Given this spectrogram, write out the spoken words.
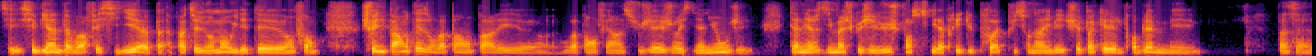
c'est bien de l'avoir fait signer à, partir du moment où il était en forme. Je fais une parenthèse, on ne va pas en parler, on va pas en faire un sujet. Joris Nagnon, dernières images que j'ai vues, je pense qu'il a pris du poids depuis son arrivée. Je ne sais pas quel est le problème, mais ça,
